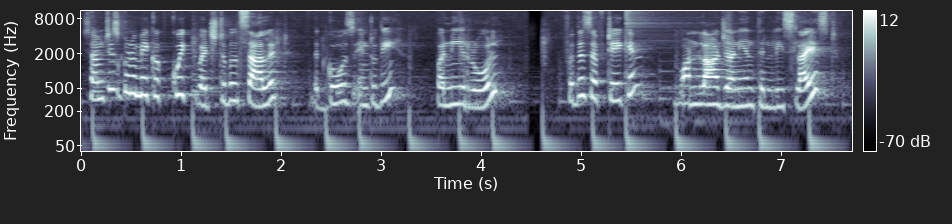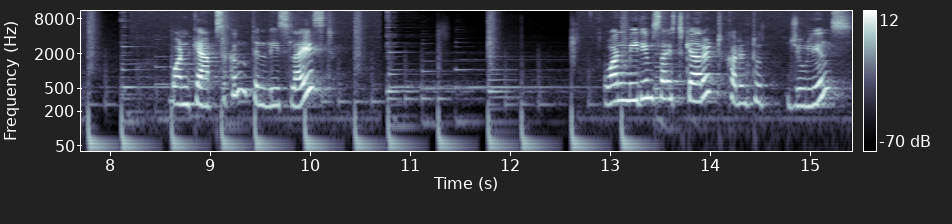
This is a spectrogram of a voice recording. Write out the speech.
So I'm just going to make a quick vegetable salad that goes into the paneer roll. For this I've taken one large onion thinly sliced, one capsicum thinly sliced, one medium sized carrot cut into juliennes,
